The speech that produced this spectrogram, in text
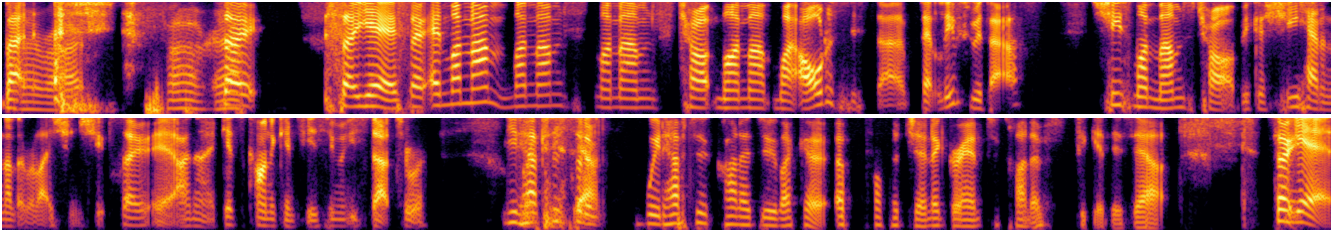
But know, right? Far out. so so yeah so and my mum my mum's my mum's child my mum my older sister that lives with us she's my mum's child because she had another relationship so yeah i know it gets kind of confusing when you start to You'd work have to sort out. of we'd have to kind of do like a, a proper genogram to kind of figure this out. So yeah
